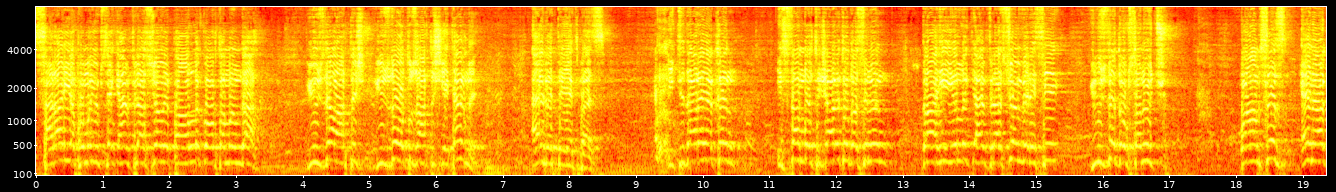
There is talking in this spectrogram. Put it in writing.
saray yapımı yüksek enflasyon ve pahalılık ortamında yüzde artış, yüzde otuz artış yeter mi? Elbette yetmez. İktidara yakın İstanbul Ticaret Odası'nın dahi yıllık enflasyon verisi yüzde 93. Bağımsız ENAK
